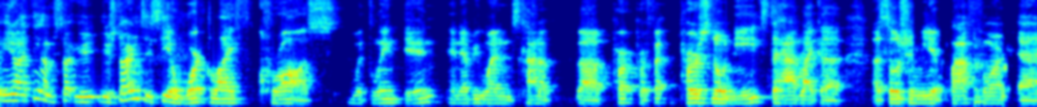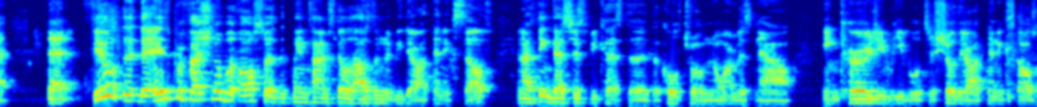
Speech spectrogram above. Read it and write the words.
you know, I think I'm start. You're, you're starting to see a work life cross with LinkedIn, and everyone's kind of uh, per, per, personal needs to have like a, a social media platform that that feels that is professional, but also at the same time still allows them to be their authentic self. And I think that's just because the the cultural norm is now encouraging people to show their authentic selves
